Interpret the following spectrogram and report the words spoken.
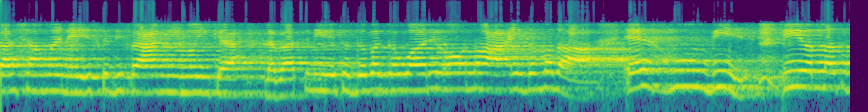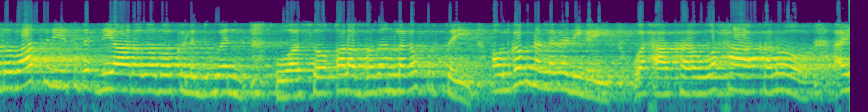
gaashaameyn ee iska difaaca miinooyinka labaatan iyo toddoba gawaari oo nooca ciidamada ah ee humbis iyo toddobaatan iyo saddex diyaaradood oo kala duwan. Kuwaasoo qalab badan laga furtay howlgabna laga dhigay. Waxaa kaloo ay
